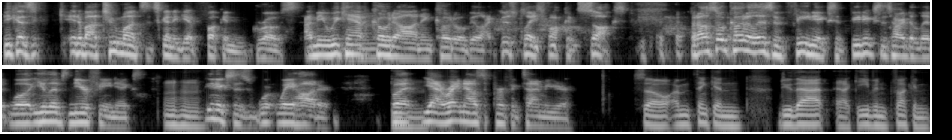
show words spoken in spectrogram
because in about two months it's going to get fucking gross. I mean, we can have Mhm. Coda on and Coda will be like, "This place fucking sucks." But also, Coda lives in Phoenix, and Phoenix is hard to live. Well, he lives near Phoenix. Mhm. Phoenix is w- way hotter. But Mhm. yeah, right now is the perfect time of year. So I'm thinking, do that, like even fucking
